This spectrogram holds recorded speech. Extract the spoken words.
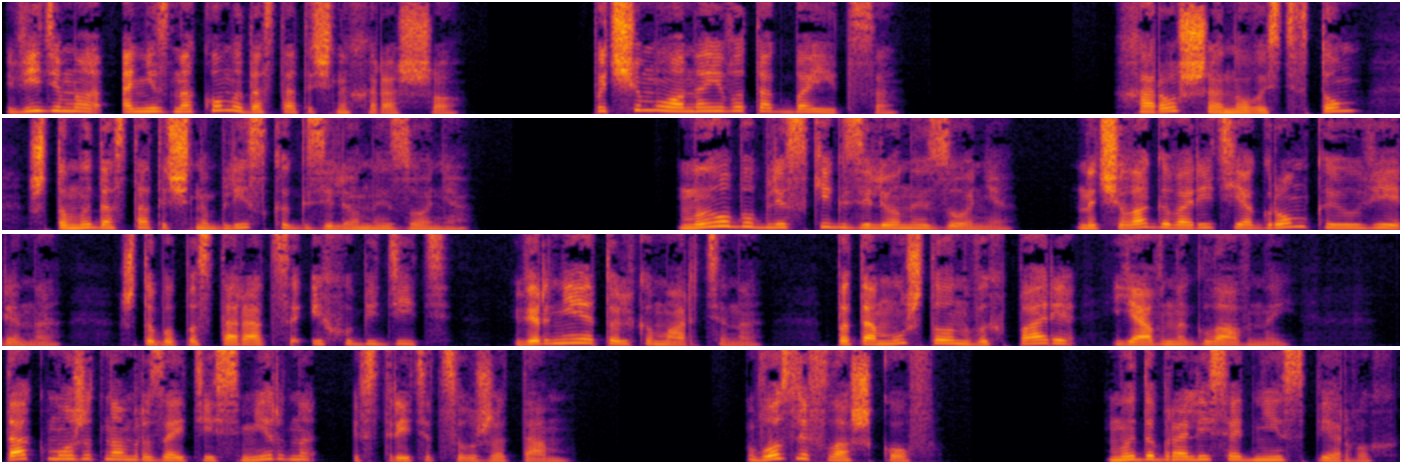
Видимо, они знакомы достаточно хорошо. Почему она его так боится? Хорошая новость в том, что мы достаточно близко к зеленой зоне. Мы оба близки к зеленой зоне, начала говорить я громко и уверенно, чтобы постараться их убедить, вернее только Мартина, потому что он в их паре явно главный. Так может нам разойтись мирно и встретиться уже там. Возле флажков. Мы добрались одни из первых.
